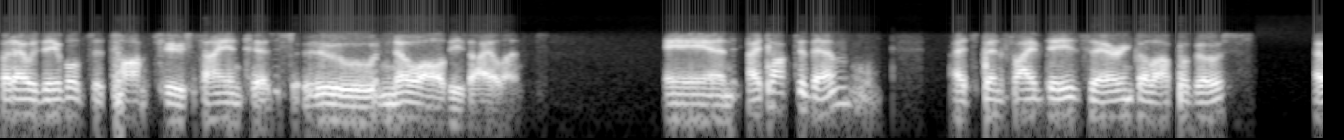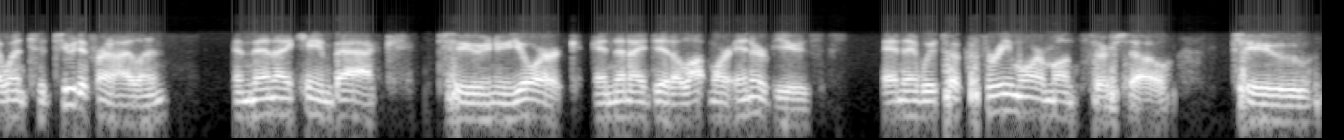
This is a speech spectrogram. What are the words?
but I was able to talk to scientists who know all these islands. And I talked to them. I spent five days there in Galapagos. I went to two different islands, and then I came back to New York, and then I did a lot more interviews. And then we took three more months or so to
